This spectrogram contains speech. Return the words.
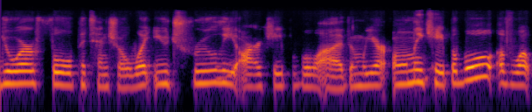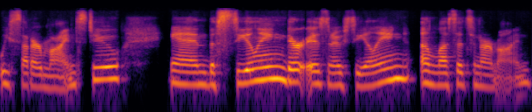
your full potential, what you truly are capable of. And we are only capable of what we set our minds to. And the ceiling, there is no ceiling unless it's in our mind.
